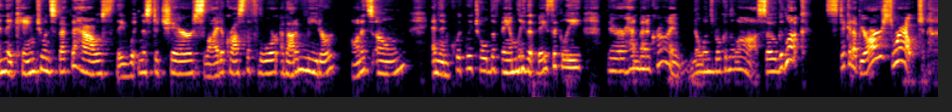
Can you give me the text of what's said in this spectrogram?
And they came to inspect the house. They witnessed a chair slide across the floor about a meter on its own, and then quickly told the family that basically there hadn't been a crime. No one's broken the law. So good luck. Stick it up your arse. We're out.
